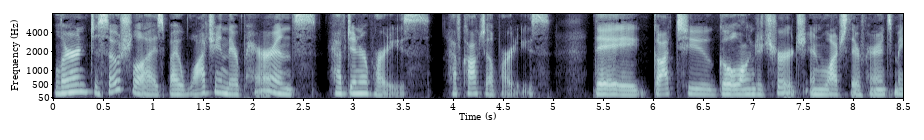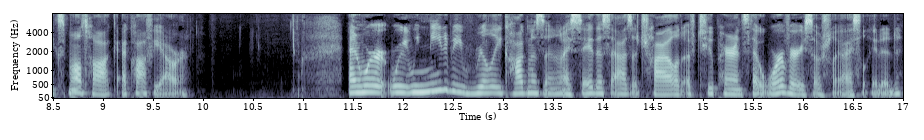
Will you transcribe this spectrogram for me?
learned to socialize by watching their parents have dinner parties, have cocktail parties. They got to go along to church and watch their parents make small talk at coffee hour. And we're, we, we need to be really cognizant, and I say this as a child of two parents that were very socially isolated,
